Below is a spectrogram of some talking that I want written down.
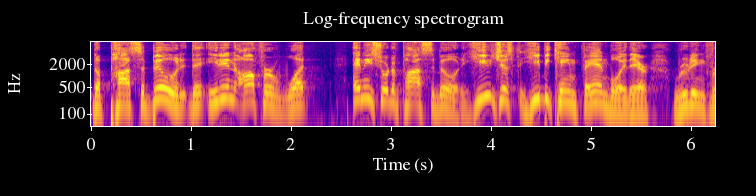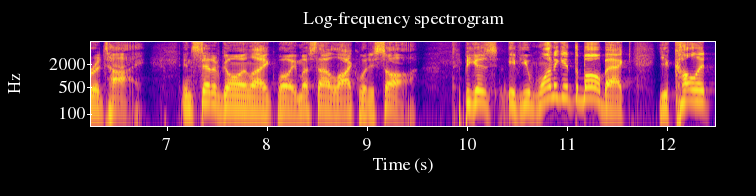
the possibility that he didn't offer what any sort of possibility. He just he became fanboy there, rooting for a tie instead of going like, well, he must not like what he saw. Because if you want to get the ball back, you call it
